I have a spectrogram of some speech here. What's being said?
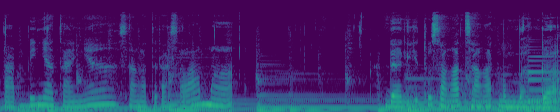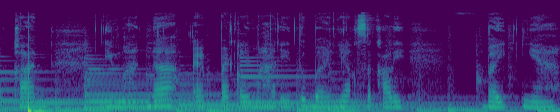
tapi nyatanya sangat terasa lama. Dan itu sangat-sangat membanggakan, di mana efek lima hari itu banyak sekali baiknya.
